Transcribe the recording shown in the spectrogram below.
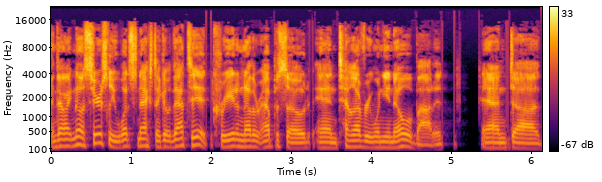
And they're like, no, seriously, what's next? I go, that's it. Create another episode and tell everyone you know about it. And uh,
